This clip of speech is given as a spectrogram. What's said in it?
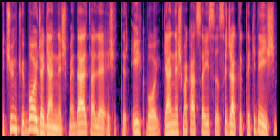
E çünkü boyca genleşme delta L eşittir. İlk boy, genleşme katsayısı, sıcaklıktaki değişim.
